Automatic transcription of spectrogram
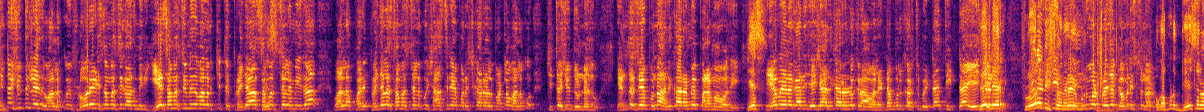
చిత్తశుద్ధి లేదు. వాళ్ళకు ఫ్లోరైడ్ సమస్య కాదు. మీరు ఏ సమస్య మీద వాళ్ళకు చిత్త ప్రజా సమస్యల మీద వాళ్ళ పరి- ప్రజల సమస్యలకు శాస్త్రీయ పరిష్కారాల పట్ల వాళ్ళకు చిత్తశుద్ధి ఉండదు. ఎంతసేపు ఉన్నా అధికారమే పరమావధి. ఏమైనా కానీ చేసే అధికారంలోకి రావాలి. డబ్బులు ఖర్చు పెట్టా తిట్టా అనేది- ప్ర- మునుగోడు ప్రజలు గమనిస్తున్నారు. ఒకప్పుడు దేశంలో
